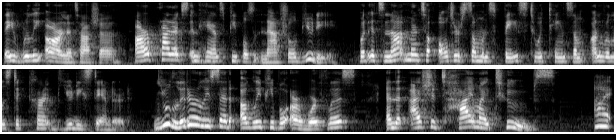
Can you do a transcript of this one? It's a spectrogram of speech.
They really are, Natasha. Our products enhance people's natural beauty, but it's not meant to alter someone's face to attain some unrealistic current beauty standard. You literally said ugly people are worthless and that I should tie my tubes. I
